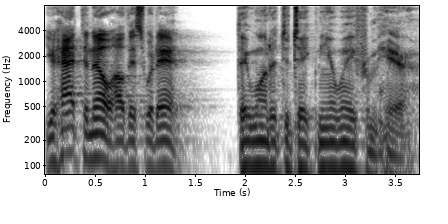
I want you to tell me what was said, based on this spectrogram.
You had to know how this would end. They wanted to take me away from here.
